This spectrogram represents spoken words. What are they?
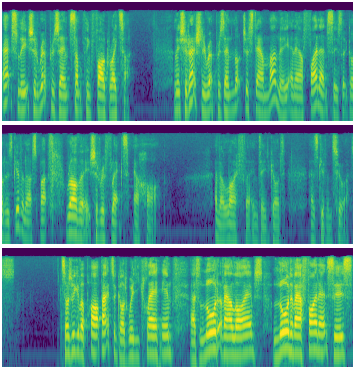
actually it should represent something far greater. And it should actually represent not just our money and our finances that God has given us, but rather it should reflect our heart and the life that indeed God has given to us. So as we give a part back to God, we declare him as Lord of our lives, Lord of our finances,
